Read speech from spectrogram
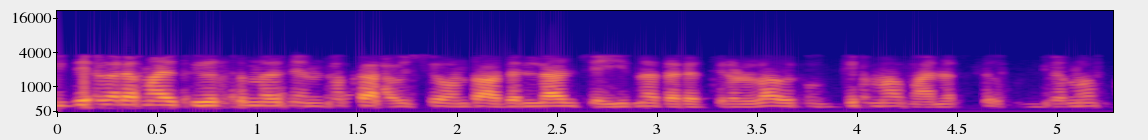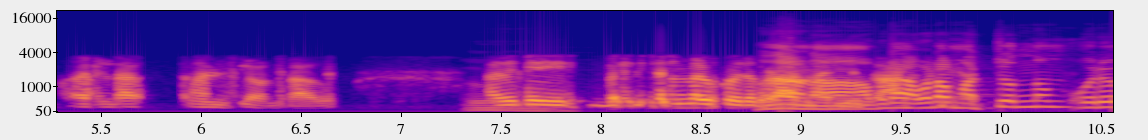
വിജയകരമായി തീർക്കുന്നതിന് എന്തൊക്കെ ആവശ്യമുണ്ടോ അതെല്ലാം ചെയ്യുന്ന തരത്തിലുള്ള ഒരു ഉദ്യമ മനസ്സ് ഉദ്യമം അയാളുടെ മനസ്സിലുണ്ടാകും. അവിടെ അവിടെ മറ്റൊന്നും ഒരു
